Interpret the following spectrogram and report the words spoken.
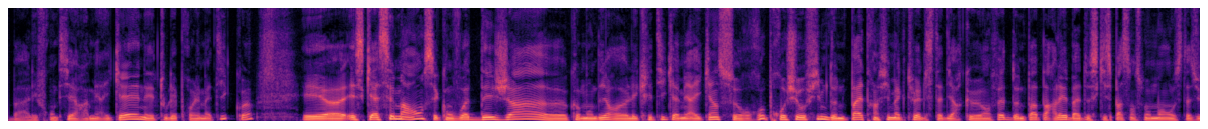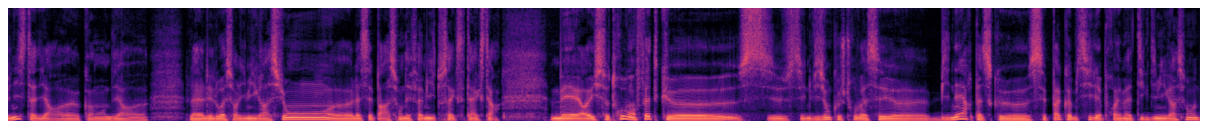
bah, les frontières américaines et toutes les problématiques quoi et, et ce qui est assez marrant c'est qu'on voit déjà comment dire les critiques américains se reprocher au film de ne pas être un film actuel c'est-à-dire que en fait de ne pas parler bah, de ce qui se passe en ce moment aux États-Unis, c'est-à-dire euh, comment dire euh, les lois sur l'immigration, euh, la séparation des familles, tout ça, etc., etc. Mais il se trouve en fait que c'est une vision que je trouve assez binaire parce que c'est pas comme si les problématiques d'immigration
